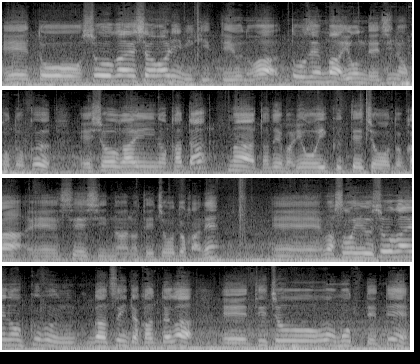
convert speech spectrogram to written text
えーと、障害者割引っていうのは当然まあ読んで字のごとく、え、障害の方、まあ、例えば療育手帳とか、えー、精神のあの手帳とかね、えー、まあ、そういう障害の区分がついた方が、え手帳を持ってて、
